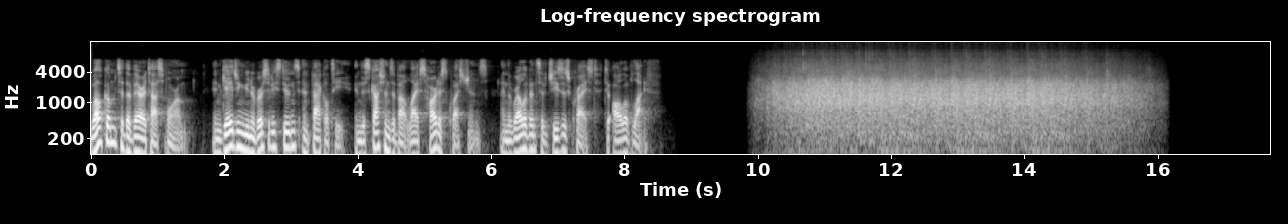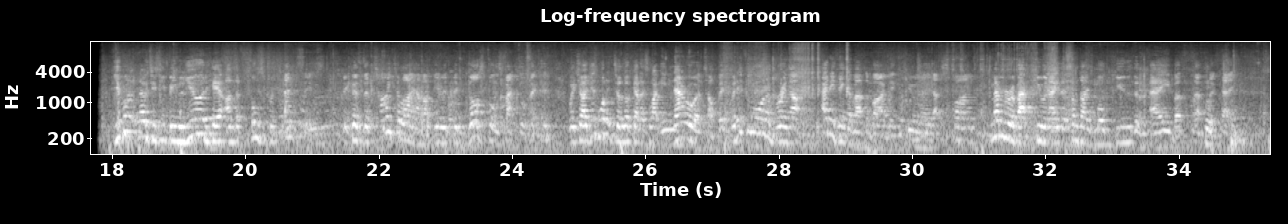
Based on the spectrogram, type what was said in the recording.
Welcome to the Veritas Forum, engaging university students and faculty in discussions about life's hardest questions and the relevance of Jesus Christ to all of life. You might notice you've been lured here under false pretenses because the title I have up here is the Gospels Fact or Fiction, which I just wanted to look at a slightly narrower topic. But if you want to bring up anything about the Bible in Q&A, that's fine. Remember about Q&A, there's sometimes more Q than A, but that's okay.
